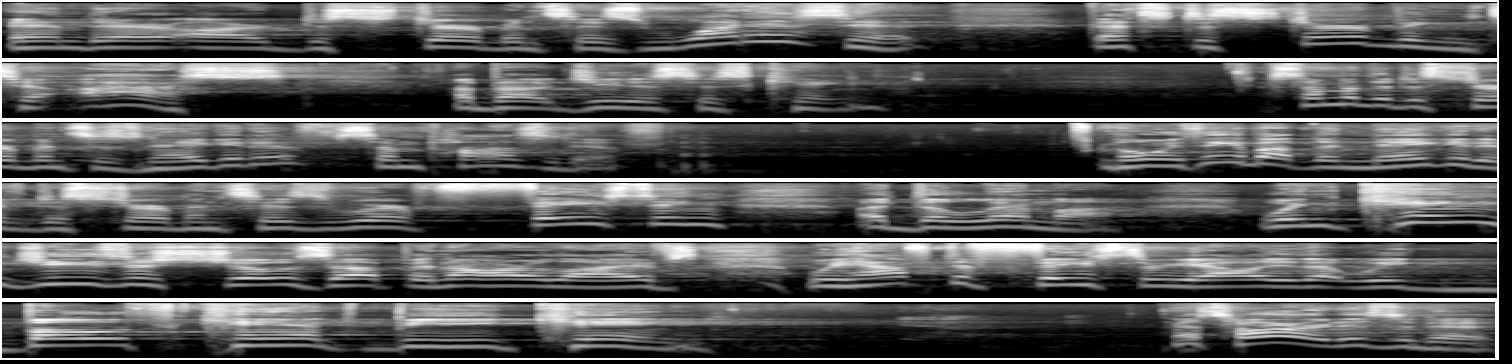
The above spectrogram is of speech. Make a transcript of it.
and there are disturbances. What is it that's disturbing to us about Jesus as King? Some of the disturbance is negative, some positive. But when we think about the negative disturbances, we're facing a dilemma. When King Jesus shows up in our lives, we have to face the reality that we both can't be king. That's hard, isn't it?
